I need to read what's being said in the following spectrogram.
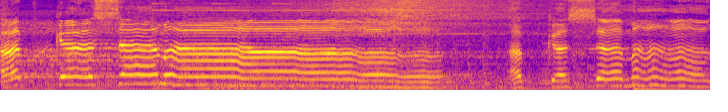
أبكى السماء أبكى السماء.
